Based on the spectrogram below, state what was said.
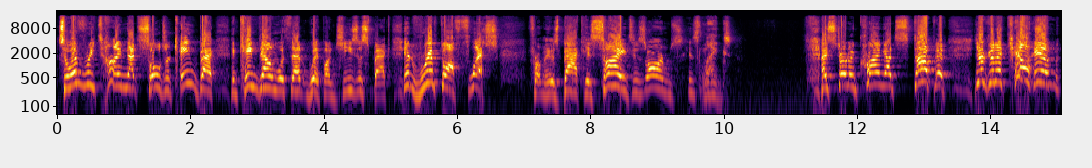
So every time that soldier came back and came down with that whip on Jesus' back, it ripped off flesh from his back, his sides, his arms, his legs. I started crying out, Stop it! You're going to kill him!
